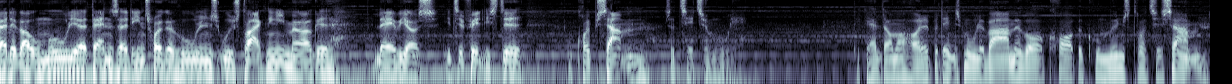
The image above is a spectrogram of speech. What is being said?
Da det var umuligt at danne et indtryk af hulens udstrækning i mørket, lagde vi os et tilfældigt sted og kryb sammen så tæt som muligt. Det galt om at holde på den smule varme, hvor kroppe kunne mønstre til sammen.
